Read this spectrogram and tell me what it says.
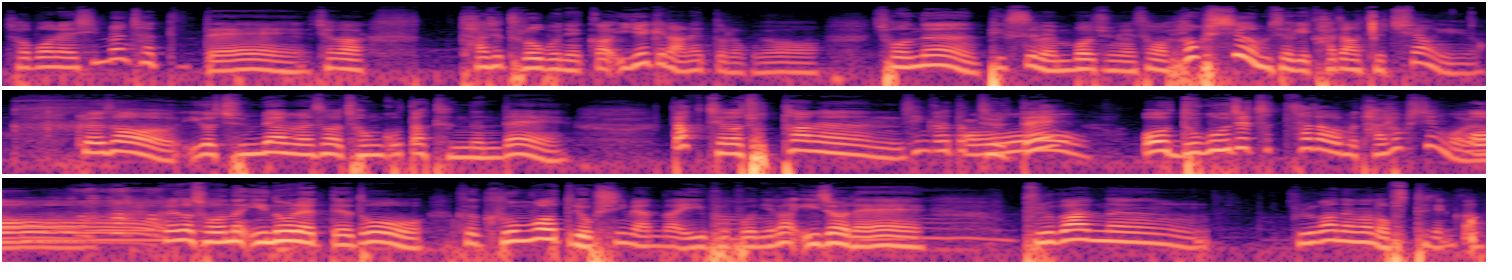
저번에 신변 차트 때 제가 다시 들어보니까 이 얘기를 안 했더라고요. 저는 빅스 멤버 중에서 혁시 음색이 가장 제 취향이에요. 그래서 이거 준비하면서 전곡 딱 듣는데 딱 제가 좋다는 생각 딱 들 때, 어, 누구지? 차- 찾아보면 다 혁시인 거예요. 어. 그래서 저는 이 노래 때도 그, 그 무엇도 욕심이 안 나 이 부분이랑 이 절에 불가능, 불가능은 없을 테니까?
